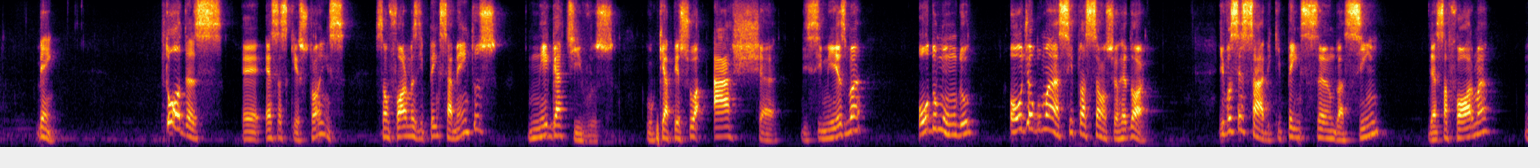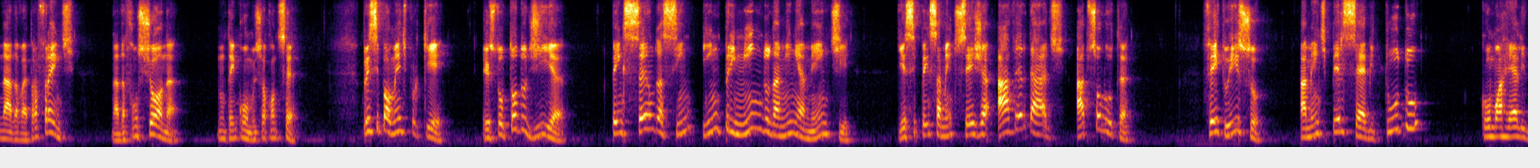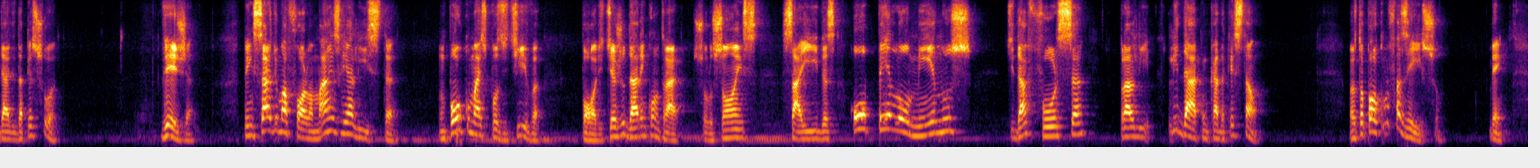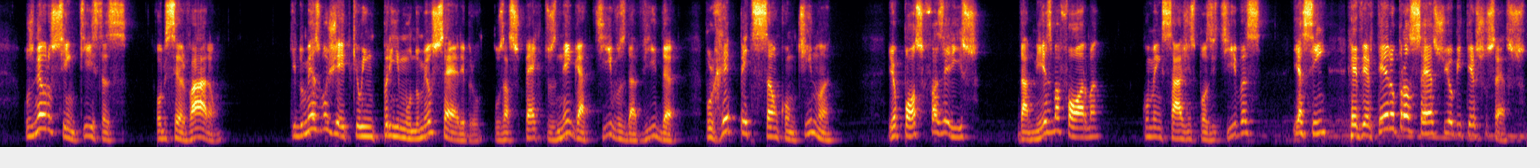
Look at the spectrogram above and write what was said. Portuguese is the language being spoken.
Bem, todas é, essas questões são formas de pensamentos negativos. O que a pessoa acha de si mesma, ou do mundo, ou de alguma situação ao seu redor. E você sabe que pensando assim, dessa forma, nada vai para frente, nada funciona não tem como isso acontecer. Principalmente porque eu estou todo dia pensando assim e imprimindo na minha mente que esse pensamento seja a verdade absoluta. Feito isso, a mente percebe tudo como a realidade da pessoa. Veja, pensar de uma forma mais realista, um pouco mais positiva, pode te ajudar a encontrar soluções, saídas, ou pelo menos te dar força para li lidar com cada questão. Mas, doutor Paulo, como fazer isso? Bem, os neurocientistas observaram que, do mesmo jeito que eu imprimo no meu cérebro os aspectos negativos da vida por repetição contínua, eu posso fazer isso da mesma forma, com mensagens positivas e assim reverter o processo e obter sucesso.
